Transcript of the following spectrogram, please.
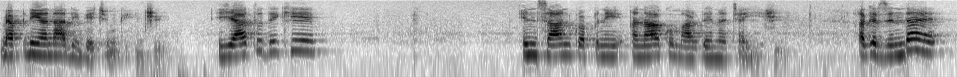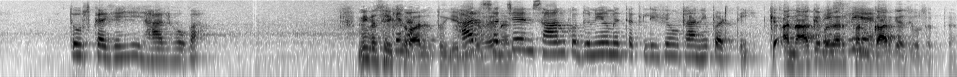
میں اپنی انا نہیں بیچوں گی۔ جی۔ یا تو دیکھیے انسان کو اپنی انا کو مار دینا چاہیے۔ جی۔ اگر زندہ ہے تو اس کا یہی حال ہوگا۔ نہیں ویسے ایک سوال تو یہ ہر سچے انسان کو دنیا میں تکلیفیں اٹھانی پڑتی کہ انا کے بغیر فنکار کیسے ہو سکتا ہے؟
